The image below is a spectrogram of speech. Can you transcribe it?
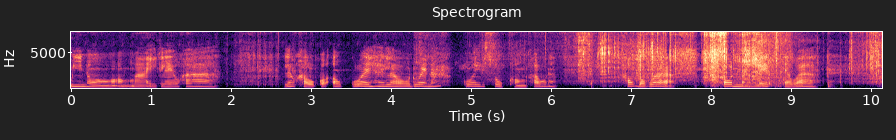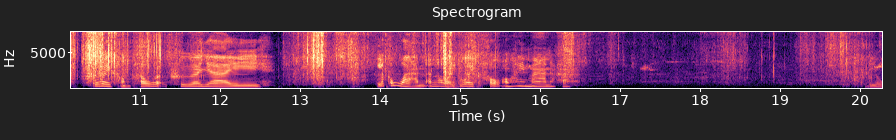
มีหน่อออกมาอีกแล้วค่ะ แล้วเขาก็เอากล้วยให้เราด้วยนะ กล้วยสุกของเขาน่ะ เขาบอกว่าต้นมันเล็กแต่ว่า กล้วยของเขาอะเครือใหญ่ แล้วก็หวานอร่อยด้วยเขาเอาให้มานะคะ เดี๋ยว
